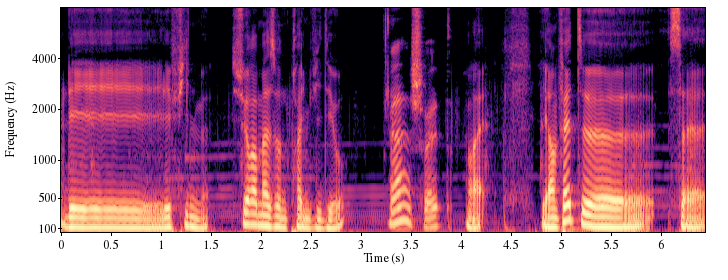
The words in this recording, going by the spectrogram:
les, les films sur Amazon Prime Video. Ah, chouette. Et en fait, euh, ça,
